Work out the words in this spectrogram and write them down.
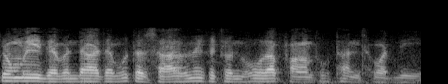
จงมีแด่บรรดาแต่พุทธศาสนิกชนผู้รับฟังทุกท่านสวัสดี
